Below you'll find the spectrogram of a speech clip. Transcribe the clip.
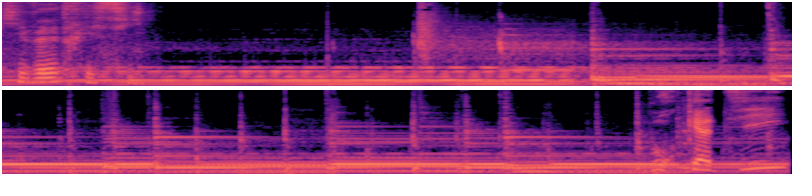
qui va être ici. Pour Cathy,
